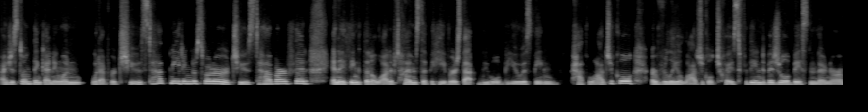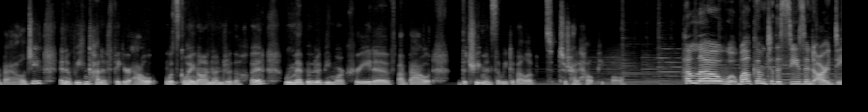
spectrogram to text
I just don't think anyone would ever choose to have an eating disorder or choose to have ARFID. And I think that a lot of times the behaviors that we will view as being pathological are really a logical choice for the individual based on their neurobiology. And if we can kind of figure out what's going on under the hood, we might be able to be more creative about the treatments that we developed to try to help people. Hello, welcome to the Seasoned RD,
